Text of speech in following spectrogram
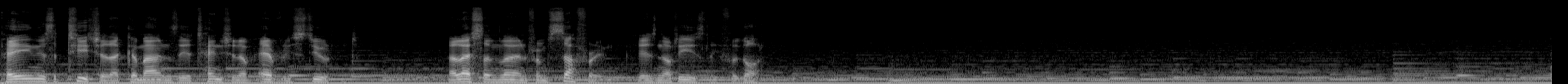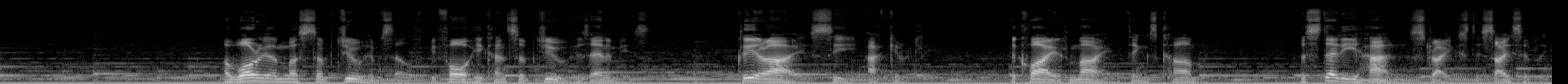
Pain is a teacher that commands the attention of every student. A lesson learned from suffering is not easily forgotten. A warrior must subdue himself before he can subdue his enemies. Clear eyes see accurately. The quiet mind thinks calmly. The steady hand strikes decisively.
